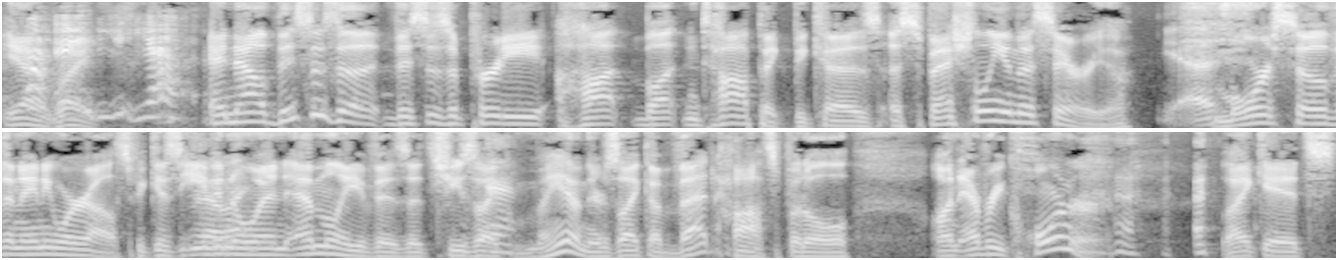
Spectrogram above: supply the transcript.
Yeah, right. Yeah. And now this is a this is a pretty hot button topic because especially in this area, Yes. more so than anywhere else. Because even Really? when Emily visits, she's like, Okay. "Man, there's like a vet hospital on every corner. like it's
